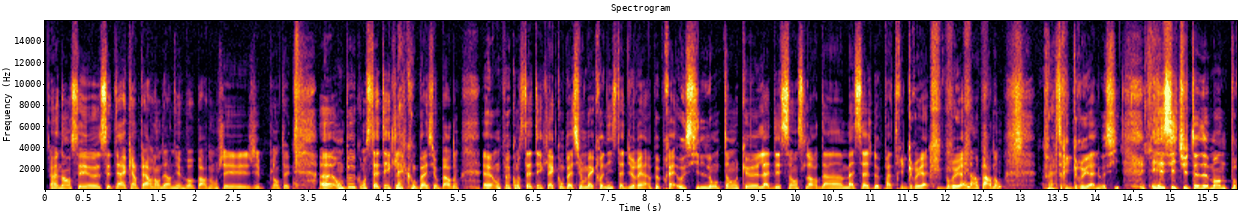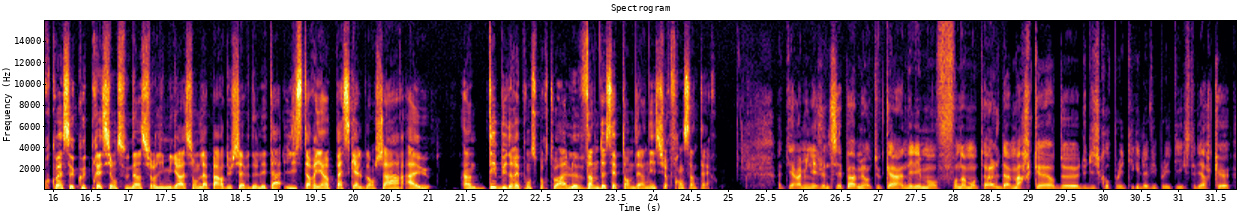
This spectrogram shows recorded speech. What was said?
Ah non, euh, c'était à Quimper l'an dernier. Bon, pardon, j'ai, j'ai planté. Euh, on peut constater que la compassion, pardon, euh, on peut constater que la compassion macroniste a duré à peu près aussi longtemps que la décence lors d'un massage de Patrick Gruel, Bruel, hein, pardon, Patrick Gruel aussi. Et si tu te demandes pourquoi ce coup de pression soudain sur l'immigration de la part du chef de l'État, l'historien Pascal Blanchard a eu un début de réponse pour toi le 22 septembre dernier sur France Inter. Un terminé, je ne sais pas, mais en tout cas un élément fondamental d'un marqueur de- du discours politique et de la vie politique. C'est-à-dire que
